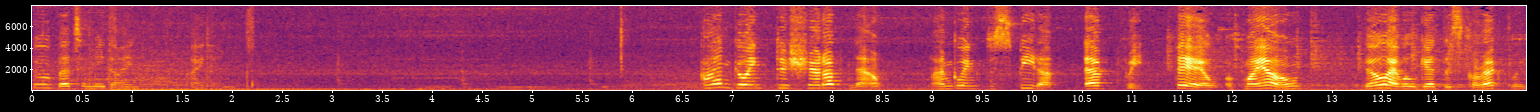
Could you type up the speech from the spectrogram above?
Who better me dying? I do. I'm going shut up now. I'm going to speed up every fail of my own, though I will get this correctly.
